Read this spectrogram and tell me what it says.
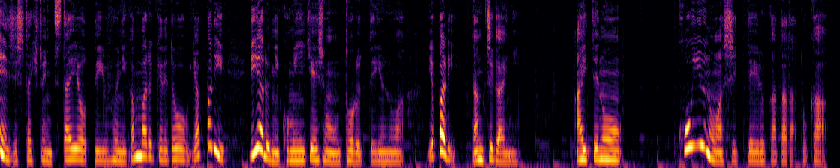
メージした人に伝えようっていう風に頑張るけれどやっぱりリアルにコミュニケーションを取るっていうのはやっぱり段違いに相手のこういうのは知っている方だとか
